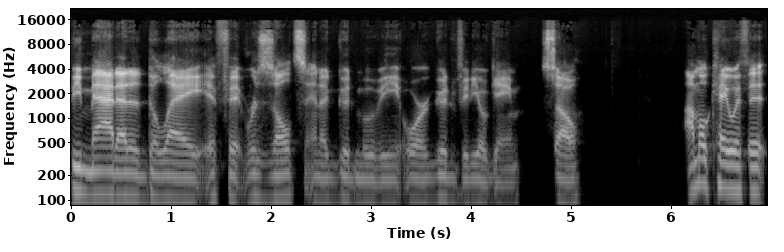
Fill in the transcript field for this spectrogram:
be mad at a delay if it results in a good movie or a good video game. So I'm okay with it.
